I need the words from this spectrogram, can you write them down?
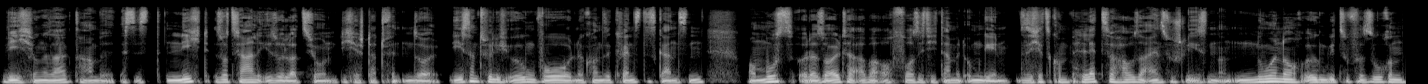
wie ich schon gesagt habe, es ist nicht soziale Isolation, die hier stattfinden soll. Die ist natürlich irgendwo eine Konsequenz des Ganzen. Man muss oder sollte aber auch vorsichtig damit umgehen. Sich jetzt komplett zu Hause einzuschließen und nur noch irgendwie zu versuchen,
